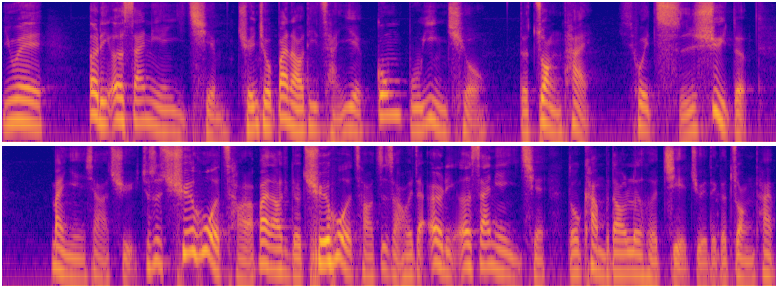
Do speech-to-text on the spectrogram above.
因为二零二三年以前，全球半导体产业供不应求的状态会持续的。蔓延下去，就是缺货潮了。半导体的缺货潮至少会在二零二三年以前都看不到任何解决的一个状态。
